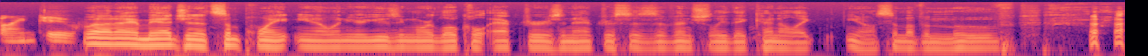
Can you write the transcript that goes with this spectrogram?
fine too. Well, and I imagine at some point, you know, when you're using more local actors and actresses, eventually they kind of like, you know, some of them move,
